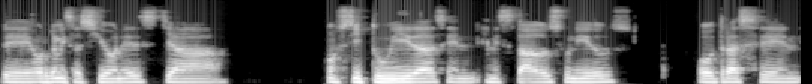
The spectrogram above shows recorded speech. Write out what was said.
de organizaciones ya constituidas en, en Estados Unidos otras en,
